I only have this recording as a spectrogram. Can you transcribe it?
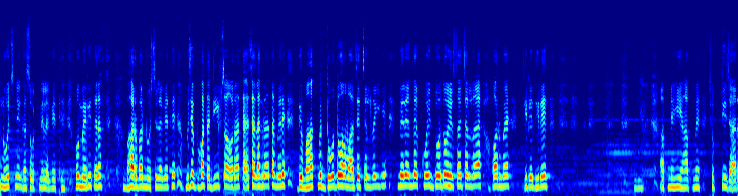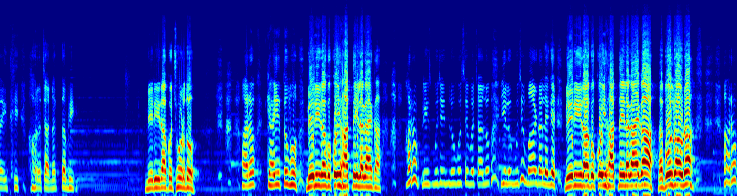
नोचने घसोटने लगे थे। वो मेरी तरफ़ बार बार नोचने लगे थे। मुझे बहुत अजीब सा हो रहा था। ऐसा लग रहा था मेरे दिमाग में दो दो आवाज़ें चल रही हैं। मेरे अंदर कोई दो दो हिस्सा चल रहा है और मैं धीरे धीरे अपने ही आप में छुपती जा रही थी और अचानक तभी मेरी इरा को छोड़ दो। आरो क्या ये तुम हो? मेरी इरा को कोई हाथ नहीं लगाएगा। आरो प्लीज़ मुझे इन लोगों से बचा लो। ये लोग मुझे मार डालेंगे। मेरी इरा को कोई हाथ नहीं लगाएगा। मैं बोल रहा हूँ ना? आरो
